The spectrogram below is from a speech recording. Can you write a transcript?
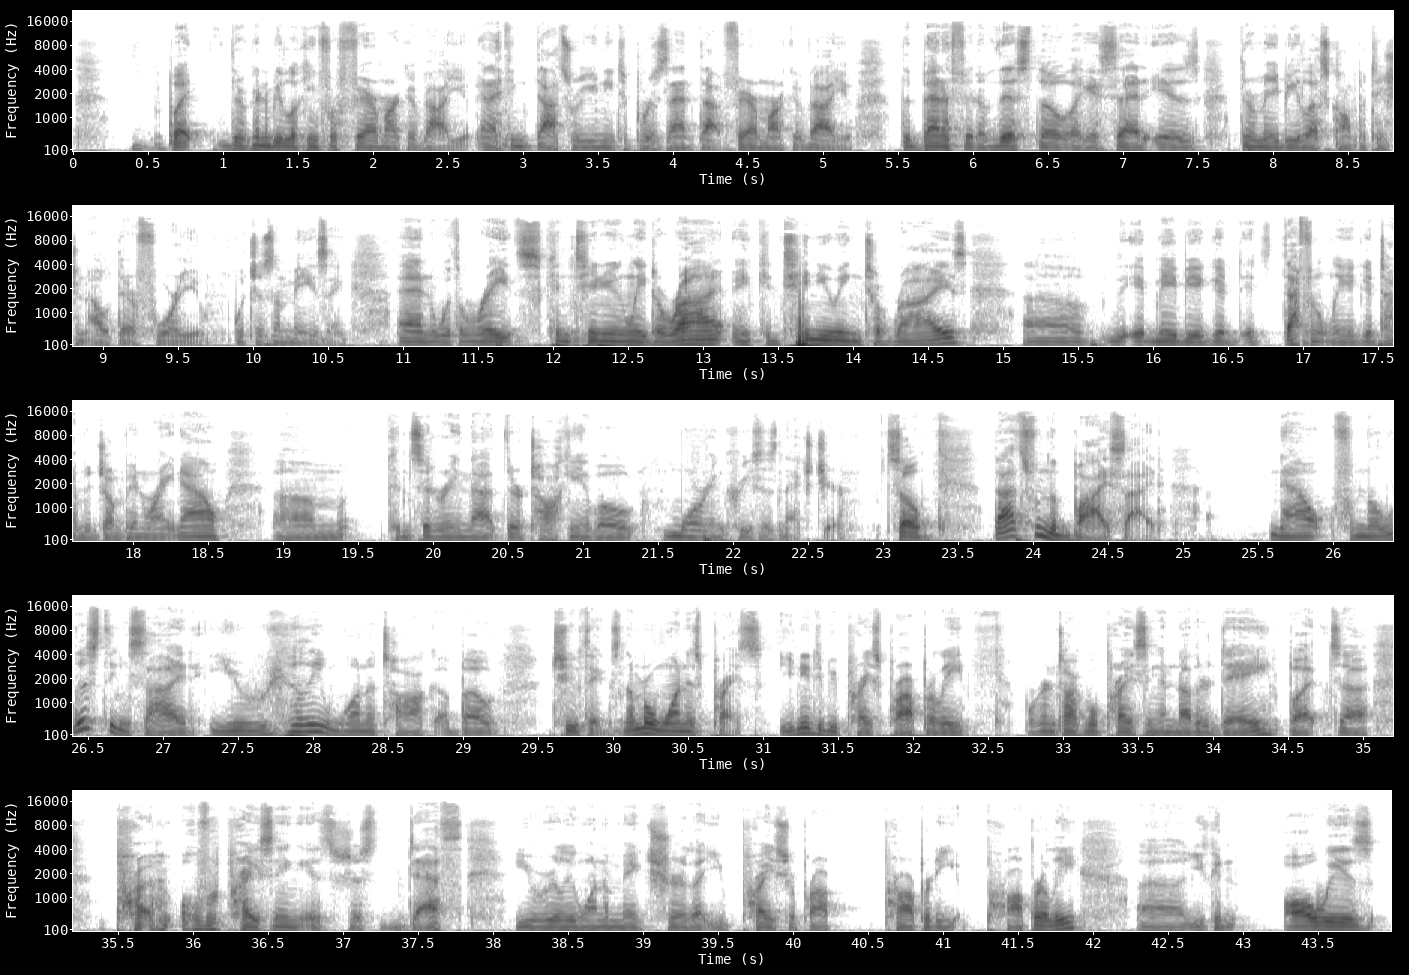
but they're going to be looking for fair market value. And I think that's where you need to present that fair market value. The benefit of this, though, like I said, is there may be less competition out there for you, which is amazing. And with rates continually to rise and continuing to rise, uh, it may be a good, it's definitely a good time to jump in right now, um, considering that they're talking about more increases next year. So that's from the buy side. Now, from the listing side, you really want to talk about two things. Number one is price. You need to be priced properly. We're going to talk about pricing another day, but uh, pr- overpricing is just death. You really want to make sure that you price your prop- property properly. Uh, you can always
